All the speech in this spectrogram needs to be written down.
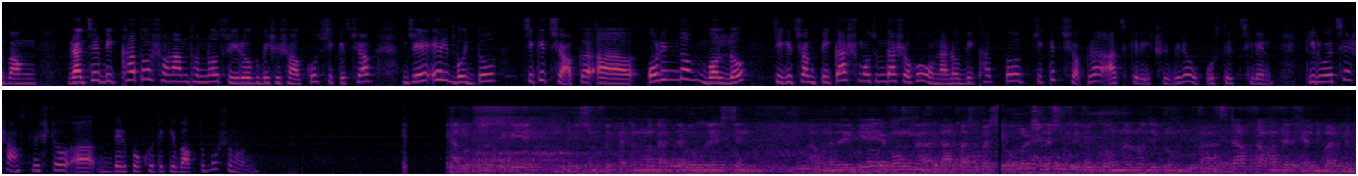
এবং রাজ্যের বিখ্যাত স্বনামধন্য স্ত্রীরোগ বিশেষজ্ঞ চিকিৎসক জে এল বৈদ্য, চিকিৎসক অরিন্দম বল্ল, চিকিৎসক বিকাশ মজুমদার সহ অন্যান্য বিখ্যাত চিকিৎসকরা আজকের এই শিবিরে উপস্থিত ছিলেন। কি রয়েছে সংশ্লিষ্টদের পক্ষ থেকে বক্তব্য শুনুন। আগরতলা থেকে যে সমস্ত খ্যাতনামা ডাক্তারবাবুরা এসেছেন ওনাদেরকে এবং তার পাশাপাশি অপারেশনের সঙ্গে যুক্ত অন্যান্য যে স্টাফরা আমাদের হেলথ ডিপার্টমেন্ট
